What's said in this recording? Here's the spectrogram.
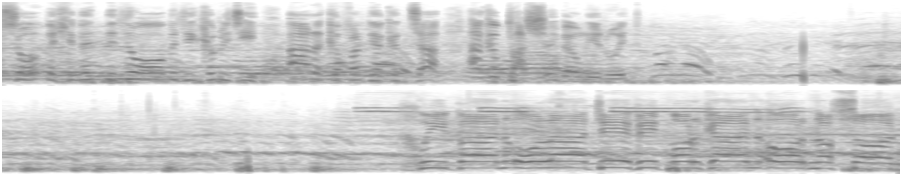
So, felly, fydd o, mynd i cymryd ti ar y cyffyrddiau cyntaf ac yn pasio i mewn i rwyd. chwiban ola David Morgan o'r noson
